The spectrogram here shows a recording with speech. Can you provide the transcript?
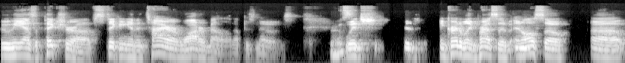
who he has a picture of sticking an entire watermelon up his nose, Gross. which is incredibly impressive. And also, uh,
